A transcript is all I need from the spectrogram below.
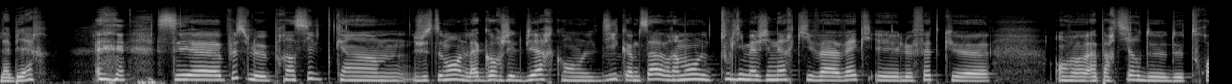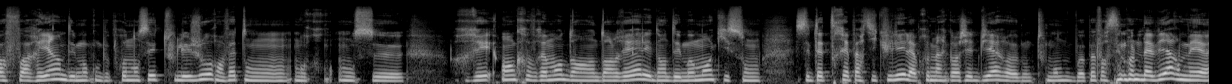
La bière? C'est euh, plus le principe qu'un justement la gorgée de bière quand on le dit comme ça, vraiment tout l'imaginaire qui va avec et le fait que en- à partir de, de trois fois rien, des mots qu'on peut prononcer tous les jours, en fait, on, on- on se réancre vraiment dans, le réel et dans des moments qui sont. C'est peut-être très particulier. La première gorgée de bière, euh, tout le monde ne boit pas forcément de la bière, mais euh,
